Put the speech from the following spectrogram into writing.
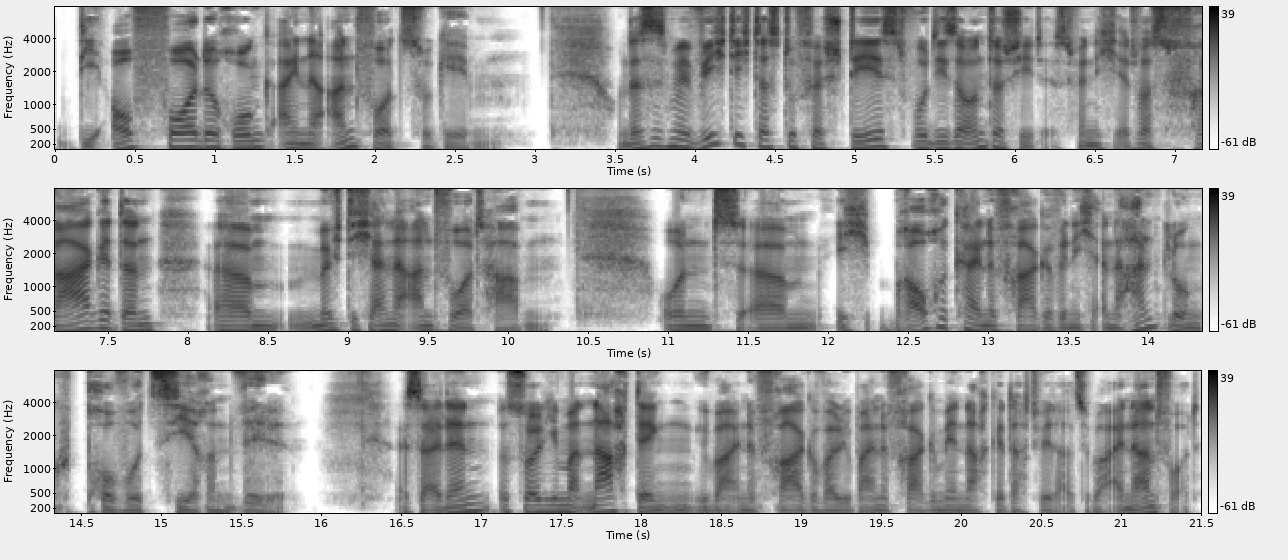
die Aufforderung, eine Antwort zu geben. Und das ist mir wichtig, dass du verstehst, wo dieser Unterschied ist. Wenn ich etwas frage, dann ähm, möchte ich eine Antwort haben. Und ähm, ich brauche keine Frage, wenn ich eine Handlung provozieren will. Es sei denn, es soll jemand nachdenken über eine Frage, weil über eine Frage mehr nachgedacht wird als über eine Antwort.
